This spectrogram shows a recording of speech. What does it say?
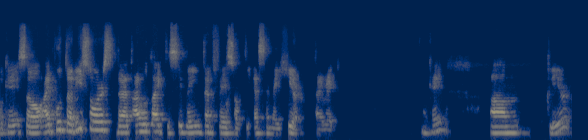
Okay, so I put a resource that I would like to see the interface of the SMA here directly. Okay, um, clear?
